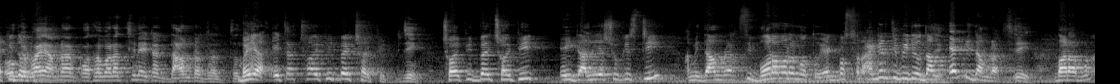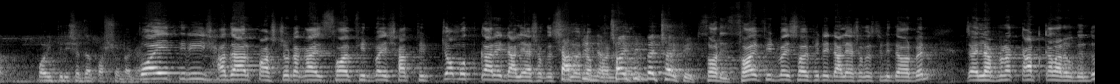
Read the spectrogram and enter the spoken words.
একই ভাই আমরা আর কথা বাড়াচ্ছি না এটার দামটা ভাইয়া এটা ছয় ফিট বাই ছয় ফিট জি। ছয় ফিট বাই ছয় ফিট এই ডালিয়া শোকেসটি আমি দাম রাখছি বরাবরের মতো। এক বছর আগের যে ভিডিও দাম একই দাম রাখছি। বাড়াবো না। পঁয়ত্রিশ হাজার পাঁচশো টাকা। পঁয়ত্রিশ হাজার পাঁচশো টাকায় ছয় ফিট বাই সাত ফিট চমৎকার এই ডালিয়া শোকেস ছয় ফিট বাই ছয় ফিট সরি ছয় ফিট বাই ছয় ফিট এই ডালিয়া শোকেসটি নিতে পারবেন। চাইলে আপনারা কাট কালারও কিন্তু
